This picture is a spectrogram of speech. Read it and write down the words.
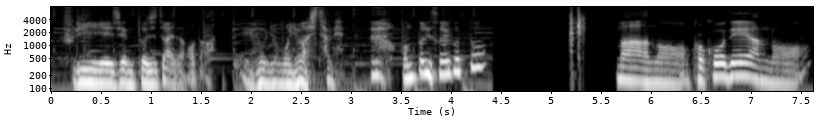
フリーエージェント時代なのだっていうふうに思いましたね。本当にそういうことまああのここであの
